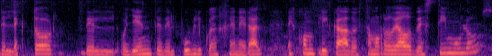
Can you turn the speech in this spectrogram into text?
lector, del oyente, del público en general, es complicado. Estamos rodeados de estímulos,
